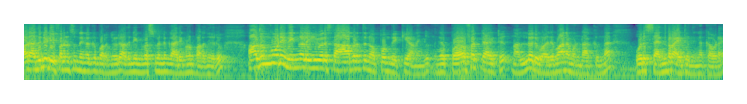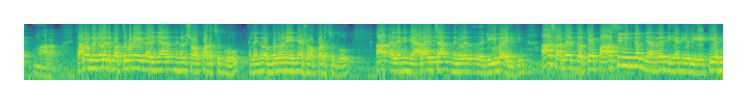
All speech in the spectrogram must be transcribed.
അവർ അതിന്റെ ഡിഫറൻസും നിങ്ങൾക്ക് പറഞ്ഞു തരും അതിന്റെ ഇൻവെസ്റ്റ്മെന്റും കാര്യങ്ങളും പറഞ്ഞു തരും. അതും കൂടി നിങ്ങൾ ഈ ഒരു സ്ഥാപനത്തിനൊപ്പം വെക്കുകയാണെങ്കിൽ നിങ്ങൾ പെർഫെക്റ്റ് ആയിട്ട് നല്ലൊരു വരുമാനം ഉണ്ടാക്കുന്ന ഒരു സെന്റർ ആയിട്ട് നിങ്ങൾക്ക് അവിടെ മാറാം. കാരണം നിങ്ങൾ ഒരു പത്ത് മണി കഴിഞ്ഞാൽ നിങ്ങൾ ഷോപ്പ് അടച്ചു പോകും അല്ലെങ്കിൽ ഒമ്പത് മണി കഴിഞ്ഞാൽ ഷോപ്പ് അടച്ചു പോകും ആ അല്ലെങ്കിൽ ഞായറാഴ്ച നിങ്ങൾ ലീവായിരിക്കും ആ സമയത്തൊക്കെ പാസീവ് ഇൻകം ജനറേറ്റ് ചെയ്യാൻ ഈ ഒരു എം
